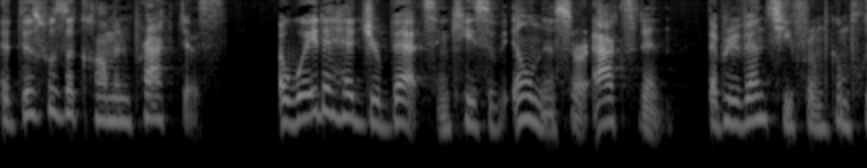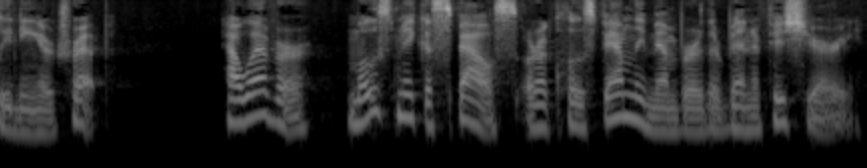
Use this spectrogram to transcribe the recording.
that this was a common practice, a way to hedge your bets in case of illness or accident that prevents you from completing your trip. However, most make a spouse or a close family member their beneficiary.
